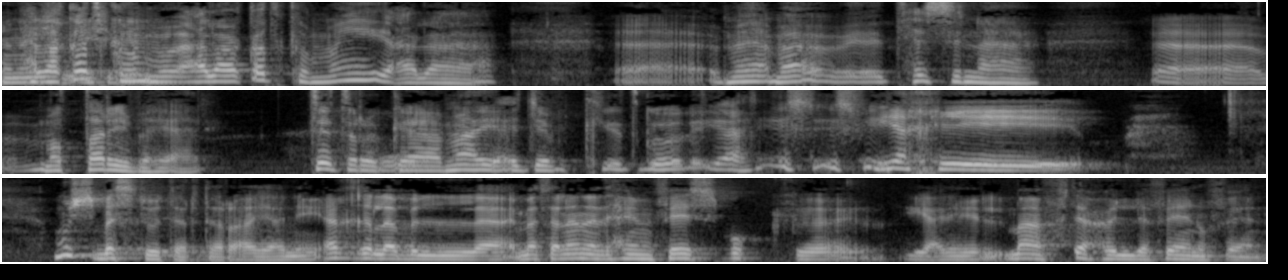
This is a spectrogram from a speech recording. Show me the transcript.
أنا علاقتكم إيش- علاقتكم ما هي على آه، ما ما تحس إنها آه، مضطربة يعني. تترك آه، ما يعجبك تقول يعني إيش إيش في يا أخي مش بس تويتر ترى يعني أغلب مثلا أنا الحين فيسبوك يعني ما افتحه إلا فين وفين.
